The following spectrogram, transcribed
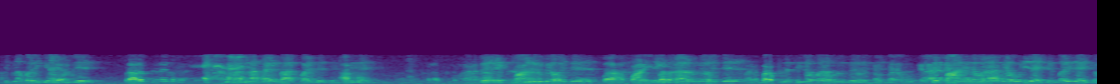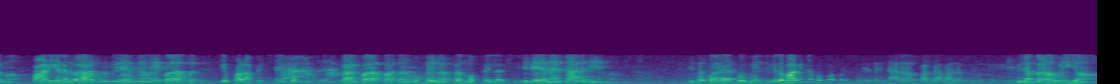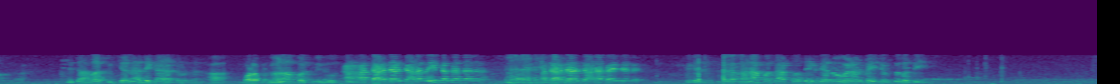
એટલા બળી ગયા જે પ્રારબ્ધ ને બધા સાઈડ ભાગ પાડી દે છે હા. જાય છે. એક પાણી રૂપિયા હોય છે પાણી એક બરાબર. વરાળ રૂપે હોય છે અને બરફ. અને બરફ રૂપે હોય છે. બરફ રૂપે તે પાણી ને વરાળ બે ઉડી જાય છે બળી જાય છે પાણી અને અને બરફ. રૂપે એમને એ ફળ આપે છે. એ ફળ આપે છે. એ કરીએ છીએ. કારણ ફળ આપવા સન્મુખ થયેલા છે. સન્મુખ થયેલા છે. એટલે એને ચાલે નહીં એમાં. એ તો ફળ ભોગવે એ તો માવીને ને ભોગવા પડે. એ પછી ભાગ બીજા ઘણા ઉડી ગયા. ઘણા પશ્ચિમી ભૂત આ આ દાડે દાડે જાડા નહીં થતા દાદા આ દાડે દાડે જાડા થાય છે પદાર્થો જેનું વર્ણન થઈ શકતું નથી.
